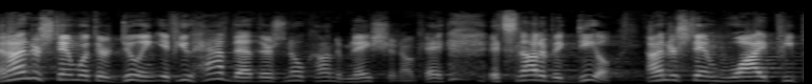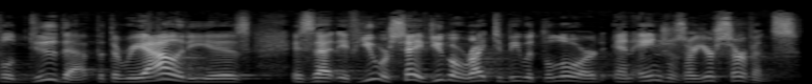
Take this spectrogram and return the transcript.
and i understand what they're doing. If you have that there's no condemnation okay? It's not a big deal. I understand why people do that but the reality is is that if you were saved you go right to be with the lord and angels are your servants.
